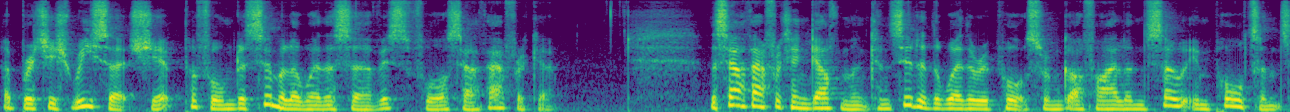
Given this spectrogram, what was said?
a British research ship performed a similar weather service for South Africa. The South African government considered the weather reports from Gough Island so important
